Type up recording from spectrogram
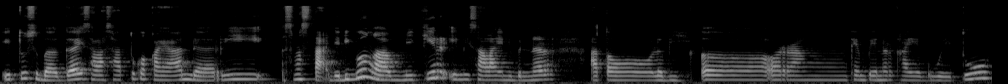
itu sebagai salah satu kekayaan dari semesta. Jadi gue nggak mikir ini salah ini benar atau lebih eh, orang campaigner kayak gue itu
